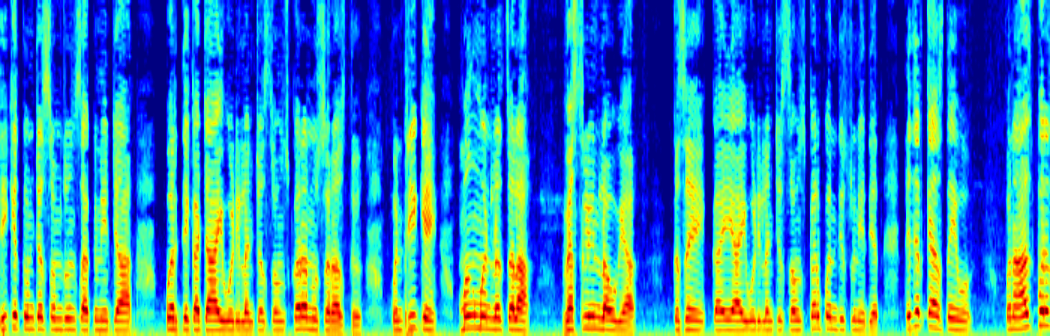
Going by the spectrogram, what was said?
ठीक आहे तुमच्या समजून सांगण्याच्या प्रत्येकाच्या आईवडिलांच्या संस्कारानुसार असतं. पण ठीक आहे मग म्हणलं चला व्हॅसलिन लावूया. कसं आहे काही आईवडिलांचे संस्कार पण दिसून येतात. त्याच्यात काय असतंय हो? पण आज परत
